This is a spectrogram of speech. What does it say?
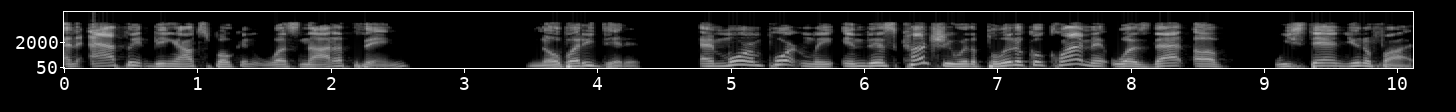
an athlete, being outspoken was not a thing, nobody did it. And more importantly, in this country where the political climate was that of we stand unified,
